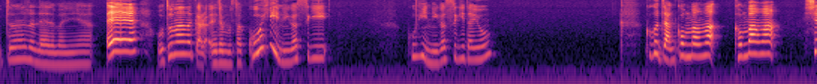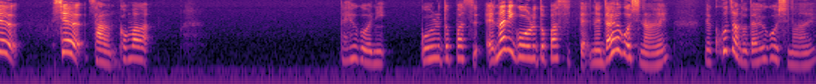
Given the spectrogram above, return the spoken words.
大人だねね。えー、大人だから。えでもさコーヒー苦すぎ。コーヒー苦すぎだよ。ココちゃんこんばんは。こんばんは。シュウシュウさんこんばんは。大富豪にゴールドパス。え何ゴールドパスって？ね大富豪しない？ねココちゃんと大富豪しない？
